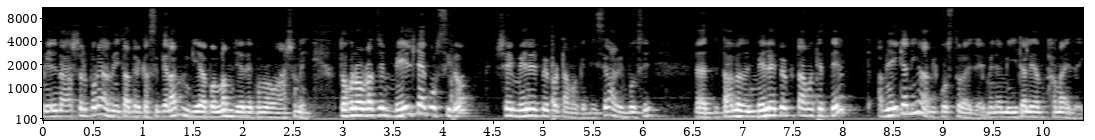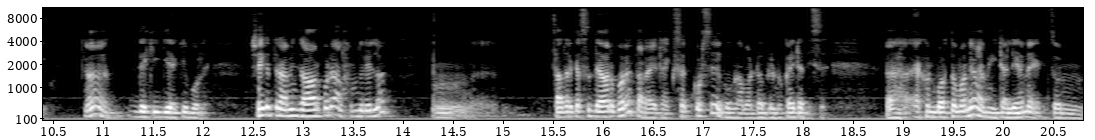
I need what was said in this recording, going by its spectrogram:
মেল না আসার পরে আমি তাদের কাছে গেলাম, গিয়ে বললাম যে এরকম আসে নাই। তখন ওরা যে মেলটা করছিল, সেই মেলের পেপারটা আমাকে দিছে। আমি বলছি তাহলে মেলের পেপারটা আমাকে দে। আমি এইটা নিয়ে আমি কোস্তরায় যাই মানে আমি ইটালিয়ান থানায় যাই। হ্যাঁ দেখি গিয়ে কি বলে। সেক্ষেত্রে আমি যাওয়ার পরে আলহামদুলিল্লাহ তাদের কাছে দেওয়ার পরে তারা এটা অ্যাকসেপ্ট করছে এবং আমার ডব্লিউ নোকাইটা দিছে এখন বর্তমানে আমি ইটালিয়ানে একজন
